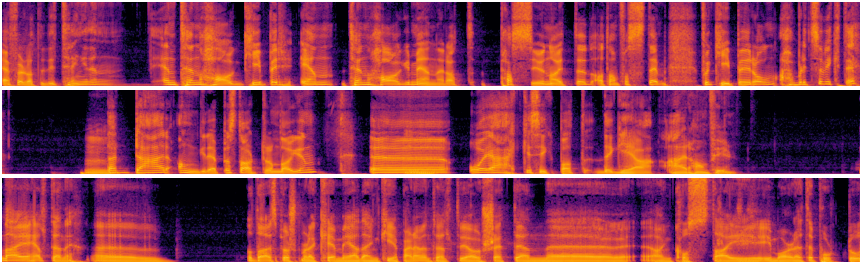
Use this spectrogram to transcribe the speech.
Jeg føler at de trenger en, en Ten Hag-keeper. En Ten Hag mener at passer United, at han får stemme For keeperrollen har blitt så viktig. Mm. Det er der angrepet starter om dagen. Eh, Og jeg er ikke sikker på at De Gea er han fyren. Nei, jeg er helt enig. Eh, og da er spørsmålet hvem er den keeperen, eventuelt. Vi har jo sett en uh, Han Costa i, i målet til Porto.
